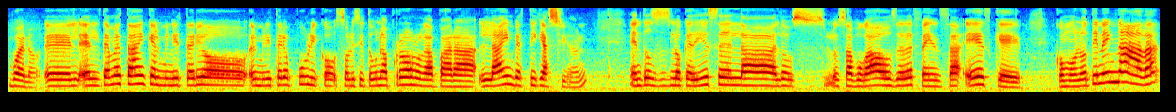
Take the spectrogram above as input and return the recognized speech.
Bueno, el, el tema está en que el Ministerio, el Ministerio Público solicitó una prórroga para la investigación. Entonces, lo que dicen los, los abogados de defensa es que, como no tienen nada,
